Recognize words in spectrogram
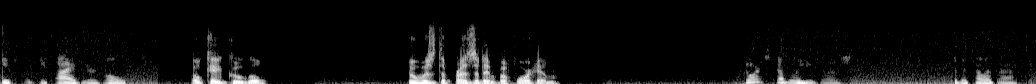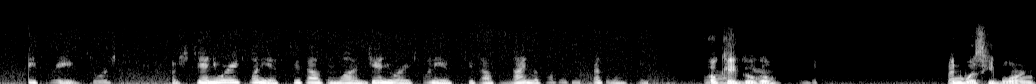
He's 55 years old. Okay, Google, who was the president before him? George W. Bush. To the Telegraph. 33. George Bush. January 20th, 2001. January 20th, 2009. Republican presidency. Okay, Google. When was he born?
